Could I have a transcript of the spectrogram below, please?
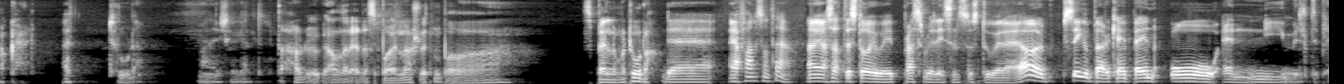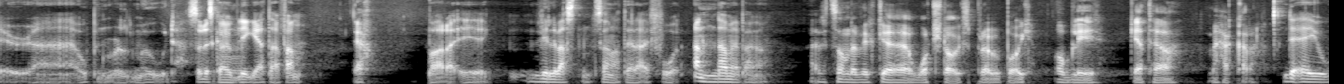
Okay. Jeg tror det, men jeg husker ikke helt. Da har du allerede spoila slutten på spill nummer to, da. Det Ja, faen, sånt er Nei, jeg har sett det står jo i press-releasen så sto det ja, singleplayer campaign og en ny multiplayer uh, open world mode. Så det skal jo bli GTA5, Ja. bare i Ville Vesten, sånn at de får enda mer penger. Det er litt sånn det virker Watchdogs prøver på òg, å bli GTA med hackere. Det er jo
